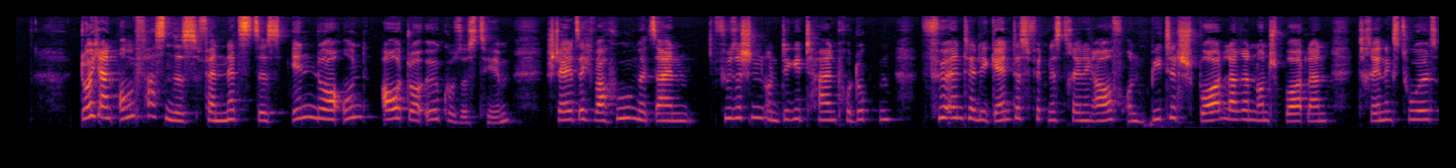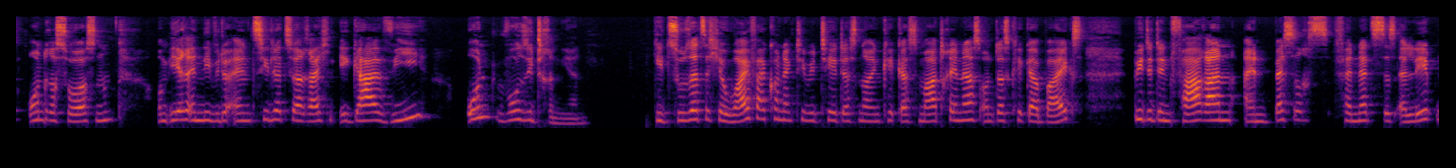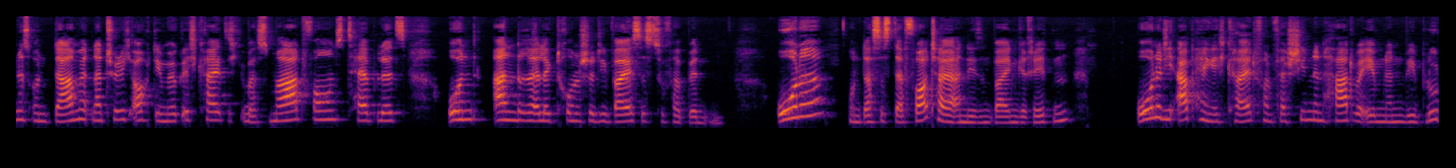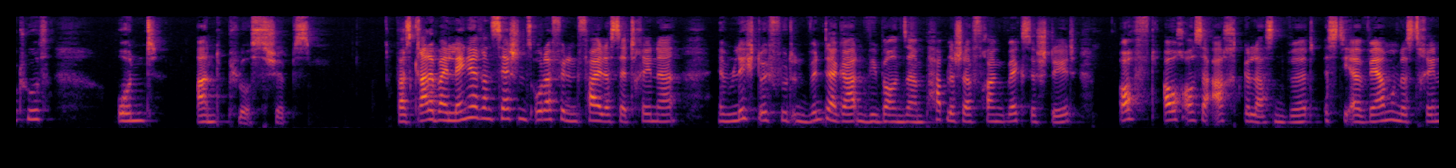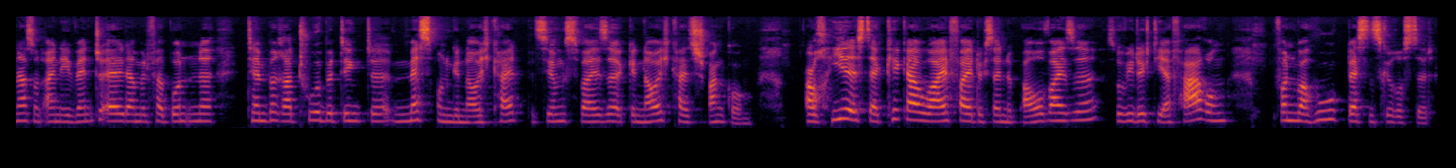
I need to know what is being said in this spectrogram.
Durch ein umfassendes, vernetztes Indoor- und Outdoor-Ökosystem stellt sich Wahoo mit seinen physischen und digitalen Produkten für intelligentes Fitnesstraining auf und bietet Sportlerinnen und Sportlern Trainingstools und Ressourcen, um ihre individuellen Ziele zu erreichen, egal wie und wo sie trainieren. Die zusätzliche Wi-Fi-Konnektivität des neuen Kicker Smart Trainers und des Kicker Bikes bietet den Fahrern ein besseres vernetztes Erlebnis und damit natürlich auch die Möglichkeit, sich über Smartphones, Tablets und andere elektronische Devices zu verbinden. Ohne, und das ist der Vorteil an diesen beiden Geräten, ohne die Abhängigkeit von verschiedenen Hardware-Ebenen wie Bluetooth und ANT-Plus-Chips. Was gerade bei längeren Sessions oder für den Fall, dass der Trainer im lichtdurchfluteten Wintergarten wie bei unserem Publisher Frank Wechsel steht, oft auch außer Acht gelassen wird, ist die Erwärmung des Trainers und eine eventuell damit verbundene temperaturbedingte Messungenauigkeit bzw. Genauigkeitsschwankung. Auch hier ist der Kicker Wi-Fi durch seine Bauweise sowie durch die Erfahrung von Wahoo bestens gerüstet.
